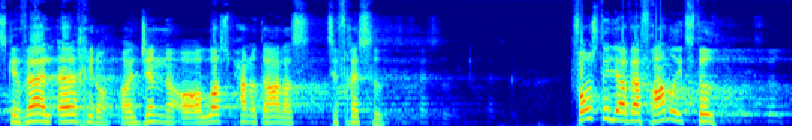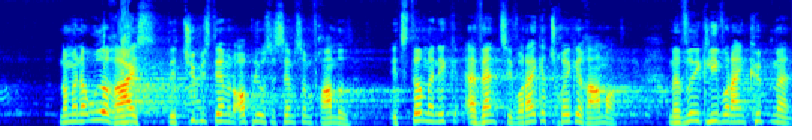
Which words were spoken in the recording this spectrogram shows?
skal være al-akhirah og al-jannah og Allah subhanahu wa ta'alas tilfredshed. Forestil jer at være fremmed i et sted. Når man er ude at rejse, det er typisk det, man oplever sig selv som fremmed. Et sted, man ikke er vant til, hvor der ikke er trygge rammer. Man ved ikke lige, hvor der er en købmand.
